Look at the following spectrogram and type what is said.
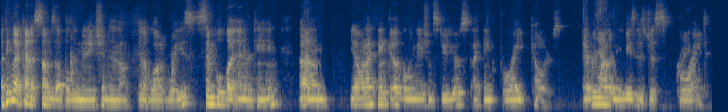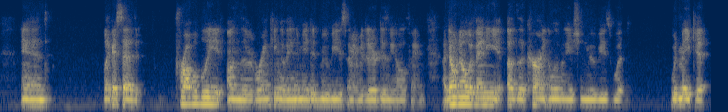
I think that kind of sums up Illumination in a, in a lot of ways. Simple but entertaining. Um, you know, when I think of Illumination Studios, I think bright colors. Every yeah. one of their movies is just bright. And like I said, probably on the ranking of animated movies, I we Disney Hall of Fame. I don't know if any of the current Illumination movies would would make it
